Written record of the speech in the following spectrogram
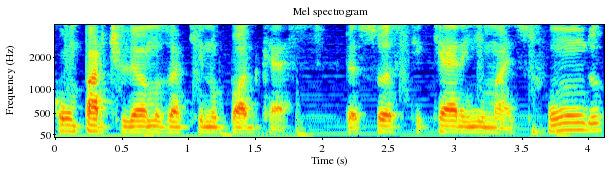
compartilhamos aqui no podcast. Pessoas que querem ir mais fundo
